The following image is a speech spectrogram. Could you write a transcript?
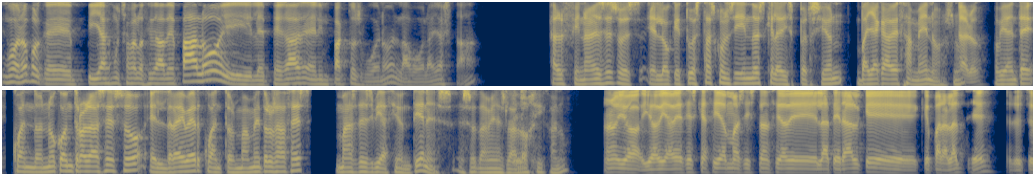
Bueno, porque pillas mucha velocidad de palo y le pegas, el impacto es bueno en la bola, ya está. Al final es eso, es eh, lo que tú estás consiguiendo es que la dispersión vaya cada vez a menos, ¿no? Claro. Obviamente, cuando no controlas eso, el driver, cuantos más metros haces, más desviación tienes. Eso también es la Sí, lógica, ¿no? No, no, yo, yo había veces que hacía más distancia de lateral que, que para adelante, ¿eh? Este-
